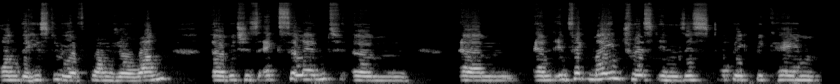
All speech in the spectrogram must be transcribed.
on the history of Guangzhouwan, uh, which is excellent. Um, um, and in fact, my interest in this topic became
